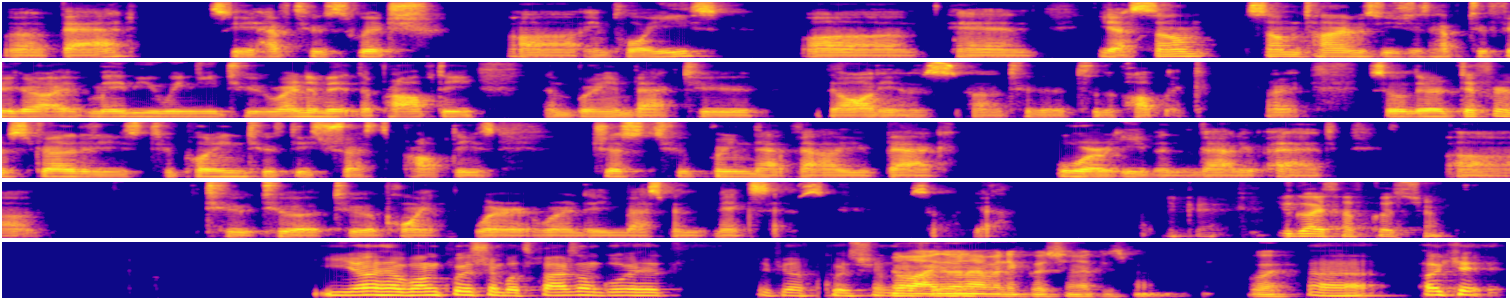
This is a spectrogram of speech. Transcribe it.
bad, so you have to switch uh, employees. Uh, and yeah, some sometimes you just have to figure out if maybe we need to renovate the property and bring it back to the audience, uh, to the to the public, right? So there are different strategies to put into distressed properties just to bring that value back, or even value add, uh, to to a to a point where where the investment makes sense. So yeah. Okay, you guys have question? Yeah, I have one question, but Farzam, go ahead if you have question. No, I don't have any question at this moment. Go ahead. Uh, okay.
